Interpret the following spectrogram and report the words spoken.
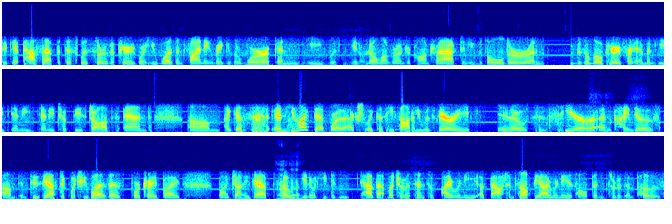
to get past that. But this was sort of a period where he wasn't finding regular work, and he was, you know, no longer under contract, and he was older, and it was a low period for him. And he and he and he took these jobs, and um, I guess, and he liked Ed Wood actually because he thought he was very you know, sincere and kind of um, enthusiastic, which he was, as portrayed by by Johnny Depp. So Uh-huh. you know, he didn't have that much of a sense of irony about himself. The irony has all been sort of imposed,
